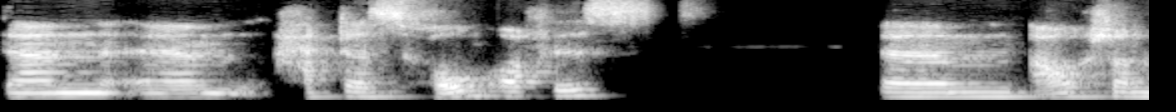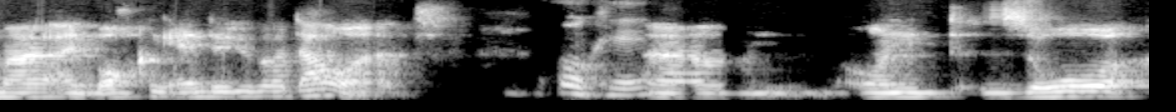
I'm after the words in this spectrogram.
dann ähm, hat das Homeoffice ähm, auch schon mal ein Wochenende überdauert. Okay. Ähm, und so,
